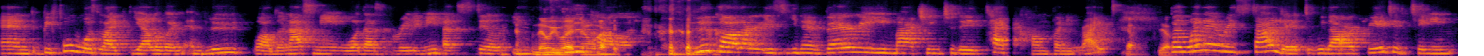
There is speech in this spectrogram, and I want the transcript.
And before was like yellow and, and blue. Well, don't ask me what does it really mean, but still, no, we won't. Blue color, blue color is you know very much into the tech company, right? Yep, yep. But when I restarted with our creative team,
